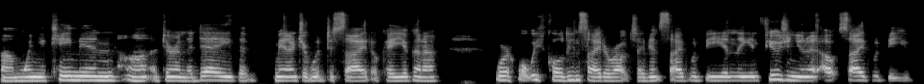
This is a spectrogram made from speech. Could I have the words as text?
um, when you came in uh, during the day, the manager would decide, okay, you're going to work what we've called inside or outside. Inside would be in the infusion unit. Outside would be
